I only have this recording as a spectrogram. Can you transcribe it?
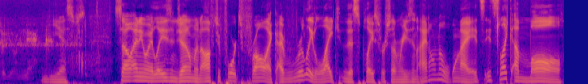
to your neck. Yes. So anyway, ladies and gentlemen, off to Fort Frolic. I really like this place for some reason. I don't know why. It's it's like a mall,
